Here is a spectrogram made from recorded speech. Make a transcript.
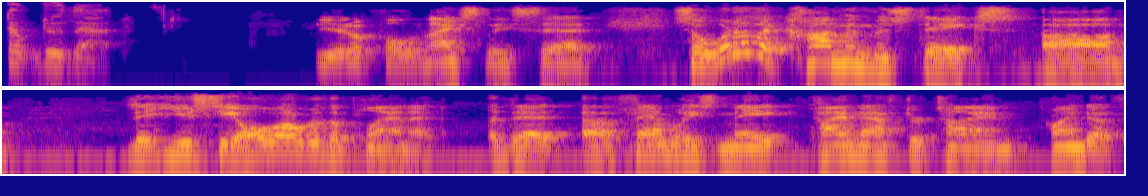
don't do that. Beautiful, nicely said. So, what are the common mistakes um, that you see all over the planet that uh, families make time after time trying to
